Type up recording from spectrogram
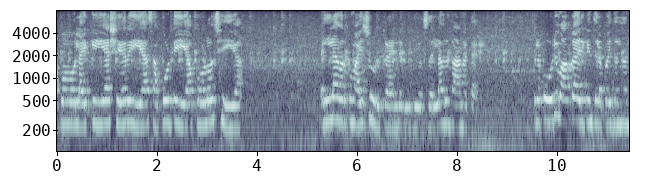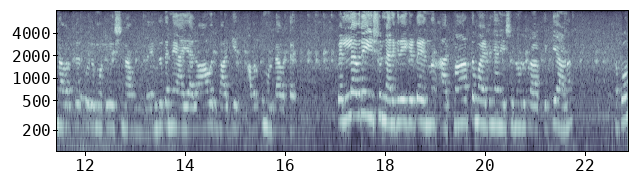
അപ്പോൾ ലൈക്ക് ചെയ്യുക ഷെയർ ചെയ്യുക സപ്പോർട്ട് ചെയ്യുക ഫോളോ ചെയ്യുക. എല്ലാവർക്കും അയച്ചു കൊടുക്കുക എന്റെ വീഡിയോസ് എല്ലാവരും കാണട്ടെ. ചിലപ്പോൾ ഒരു വാക്കായിരിക്കും ചിലപ്പോൾ ഇതിൽ നിന്ന് അവർക്ക് ഒരു മോട്ടിവേഷൻ ആവുന്നത്. എന്ത് തന്നെ ആയാലും ആ ഒരു ഭാഗ്യം അവർക്കും ഉണ്ടാവട്ടെ. എല്ലാവരെയും ഈശ്വരൻ അനുഗ്രഹിക്കട്ടെ എന്ന് ആത്മാർത്ഥമായിട്ട് ഞാൻ ഈശ്വരനോട് പ്രാർത്ഥിക്കുകയാണ്. അപ്പോൾ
